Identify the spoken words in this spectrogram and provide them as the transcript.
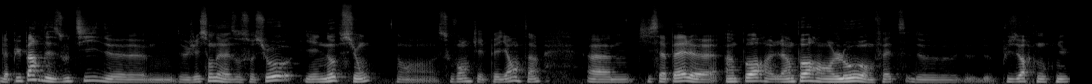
la plupart des outils de, gestion des réseaux sociaux, il y a une option, souvent qui est payante, hein, euh, qui s'appelle euh, l'import en lot en fait de, plusieurs contenus.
